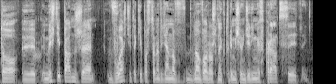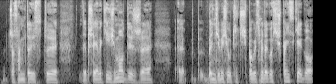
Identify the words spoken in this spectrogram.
to myśli pan, że właśnie takie postanowienia now, noworoczne, którymi się dzielimy w pracy, czasami to jest e, przejaw jakiejś mody, że e, będziemy się uczyć powiedzmy tego hiszpańskiego.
